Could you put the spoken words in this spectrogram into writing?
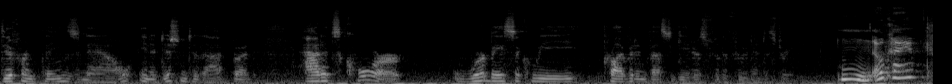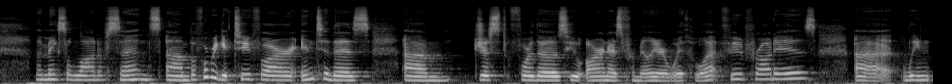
different things now in addition to that, but at its core, we're basically private investigators for the food industry. Mm, okay, that makes a lot of sense. Um, before we get too far into this, um, just for those who aren't as familiar with what food fraud is, uh, we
